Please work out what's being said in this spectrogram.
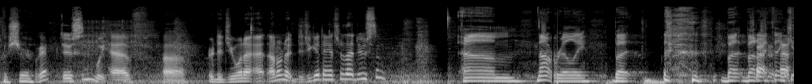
Yeah. For sure. Okay, Deucin, we have, uh, or did you want to? I don't know. Did you get to answer that, Deucin? Um, not really, but but but I think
